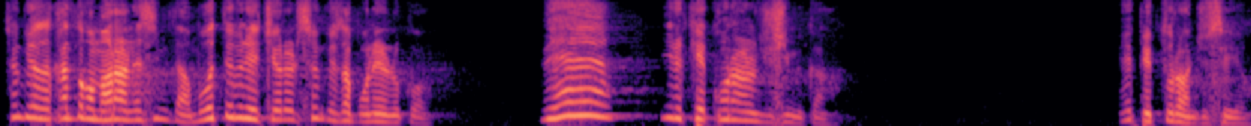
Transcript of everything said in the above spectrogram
선교사 간다고 말 안 했습니다. 뭐 때문에 저를 선교사 보내놓고 왜 이렇게 고난을 주십니까? 왜 백도를 안 주세요?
